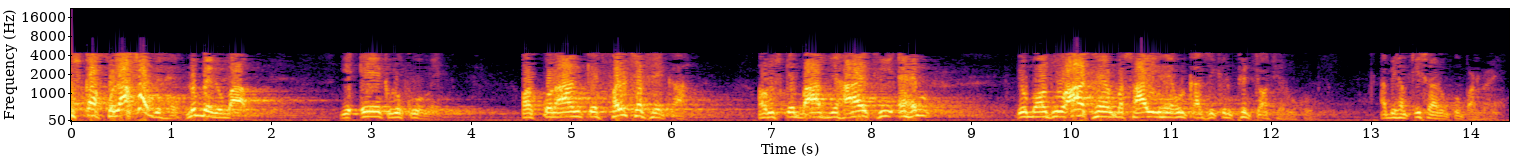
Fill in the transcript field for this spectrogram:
उसका खुलासा जो है लुबे लुबाब ये एक रुकू में और कुरान के फलसफे का और उसके बाद नहायत ही अहम जो मौजूद हैं और मसाइल हैं, उनका ज़िक्र फिर चौथे में। अभी हम तीसरा रुकू पढ़ रहे हैं।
